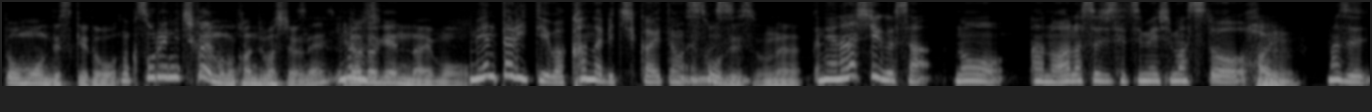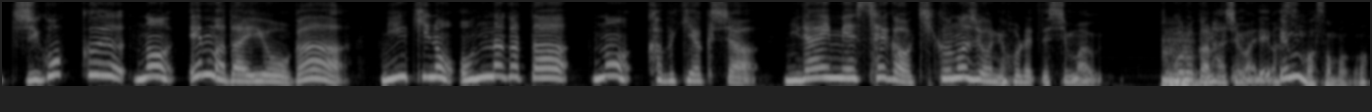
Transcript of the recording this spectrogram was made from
と思うんですけどなんかそれに近いものを感じましたよね。うん平賀源内も。メンタリティはかなり近いと思います。そうですよね。ねなし草のあのあらすじ説明しますと、はい。うんまず地獄の閻魔大王が人気の女型の歌舞伎役者二代目瀬川菊之丞に惚れてしまうところから始まります。え。閻魔様が？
